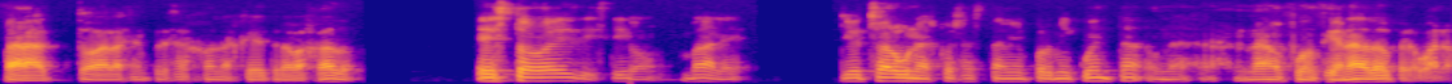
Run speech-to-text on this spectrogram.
para todas las empresas con las que he trabajado. Esto es distinto, vale. Yo he hecho algunas cosas también por mi cuenta, unas no han funcionado, pero bueno,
